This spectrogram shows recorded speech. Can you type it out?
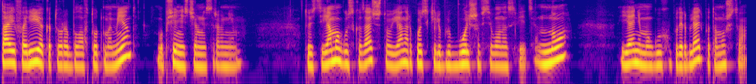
Та эйфория, которая была в тот момент, вообще ни с чем не сравнима. То есть я могу сказать, что я наркотики люблю больше всего на свете, но я не могу их употреблять, потому что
